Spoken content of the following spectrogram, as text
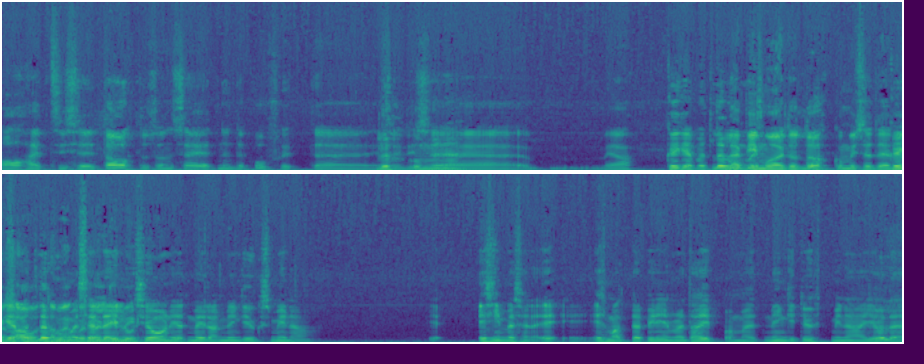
Ah, et siis taotlus on see, et nende puhvrite lõhkumine. jah, kõigepealt lõhume läbimõeldud lõhkumised kõigepealt lõhume selle illusiooni, et meil on mingi üks mina. Esimesena e, esmalt peab inimene taipama, et mingit üht mina ei ole.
